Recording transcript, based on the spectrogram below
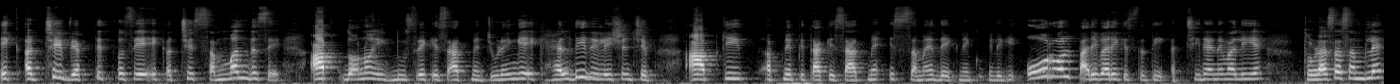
एक अच्छे व्यक्तित्व से, एक अच्छे संबंध से आप दोनों एक दूसरे के साथ में जुड़ेंगे। एक हेल्दी रिलेशनशिप आपकी अपने पिता के साथ में इस समय देखने को मिलेगी। ओवरऑल पारिवारिक स्थिति अच्छी रहने वाली है। थोड़ा सा संभलें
